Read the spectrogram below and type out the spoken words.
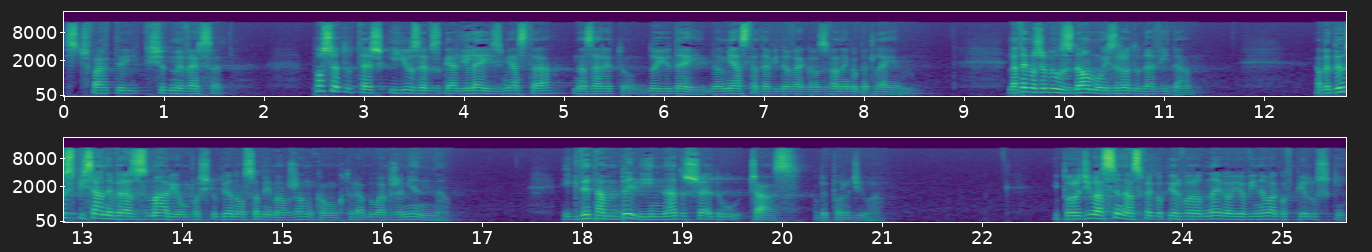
z czwarty i siódmy werset. Poszedł też i Józef z Galilei, z miasta Nazaretu do Judei, do miasta Dawidowego, zwanego Betlejem. Dlatego, że był z domu i z rodu Dawida, aby był spisany wraz z Marią, poślubioną sobie małżonką, która była brzemienna. I gdy tam byli, nadszedł czas, aby porodziła. I porodziła syna swego pierworodnego i owinęła go w pieluszki.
